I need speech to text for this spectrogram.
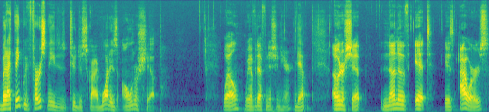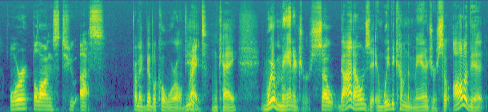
but I think we first needed to describe what is ownership. Well, we have a definition here. Yep. Ownership, none of it is ours or belongs to us. From a biblical worldview. Right. Okay. We're managers, so God owns it, and we become the manager. So all of it,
